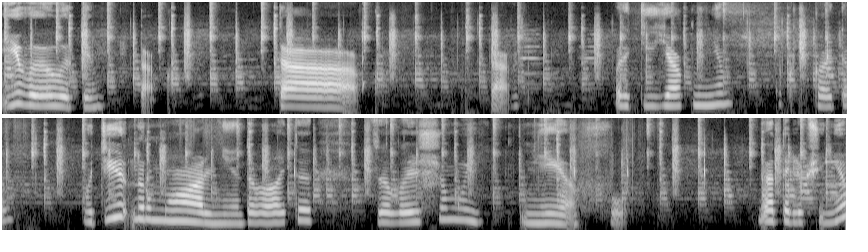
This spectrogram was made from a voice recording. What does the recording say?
і вилити. Так. Так. Так. Ось такі як мені. Так, чекайте. Оті нормальні. Давайте залишимо. Ні, фу. Давайте ліпше ні.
